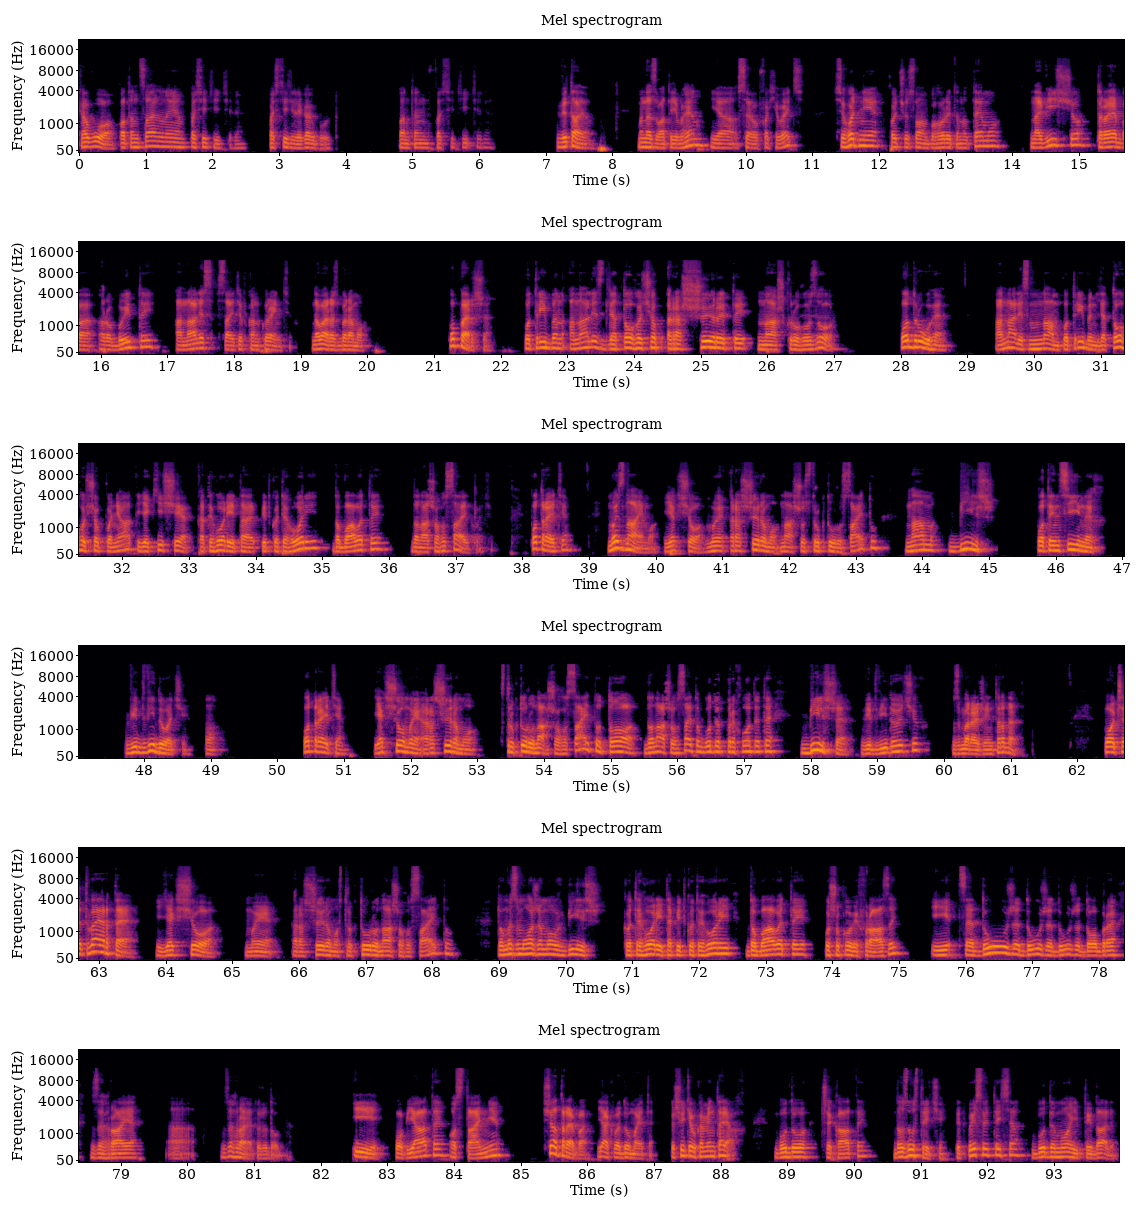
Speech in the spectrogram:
Кого? Потенциальные посетители. Посетители как будут? Потен... Посетители. Вітаю! Мене звати Євген, я SEO-фахівець. Сьогодні хочу з вами поговорити на тему, навіщо треба робити аналіз сайтів конкурентів. Давай розберемо. По-перше, потрібен аналіз для того, щоб розширити наш кругозор. По-друге, аналіз нам потрібен для того, щоб поняти, які ще категорії та підкатегорії додати до нашого сайту. По-третє, ми знаємо, якщо ми розширимо нашу структуру сайту, нам більш потенційних відвідувачів. По-третє, якщо ми розширимо структуру нашого сайту, то до нашого сайту буде приходити більше відвідувачів з мережі інтернет. По-четверте, якщо ми розширимо структуру нашого сайту, то ми зможемо в більш категорій та підкатегорій додати пошукові фрази, і це дуже, дуже, дуже добре заграє, а, заграє дуже добре. І по п'яте, останнє. Що треба, як ви думаєте? Пишіть у коментарях. Буду чекати. До зустрічі. Підписуйтеся, будемо йти далі.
